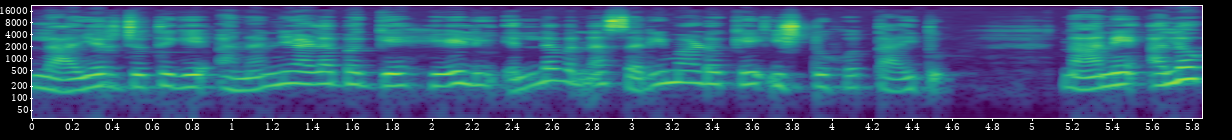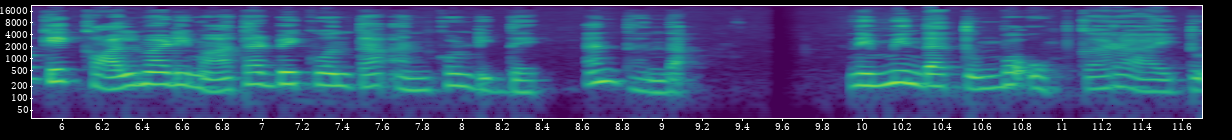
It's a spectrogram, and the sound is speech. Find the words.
ಲಾಯರ್ ಜೊತೆಗೆ ಅನನ್ಯಾಳ ಬಗ್ಗೆ ಹೇಳಿ ಎಲ್ಲವನ್ನ ಸರಿ ಮಾಡೋಕ್ಕೆ ಇಷ್ಟು ಹೊತ್ತಾಯಿತು. ನಾನೇ ಅಲೋಕೆ ಕಾಲ್ ಮಾಡಿ ಮಾತಾಡಬೇಕು ಅಂತ ಅಂದ್ಕೊಂಡಿದ್ದೆ ಅಂತಂದ. ನಿಮ್ಮಿಂದ ತುಂಬ ಉಪಕಾರ ಆಯಿತು,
